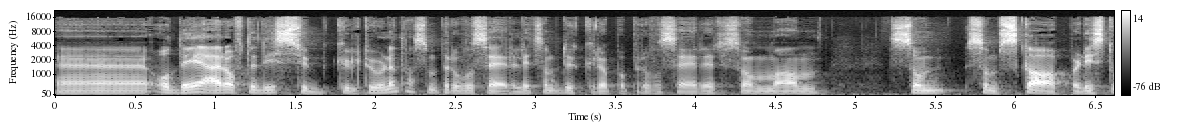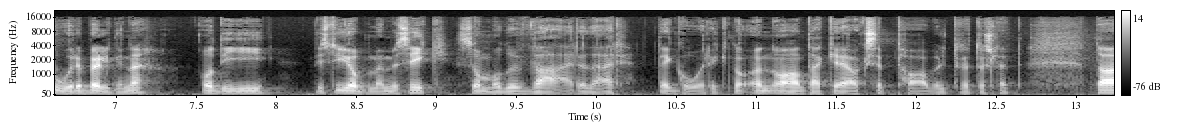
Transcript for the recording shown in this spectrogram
Uh, og det er ofte de subkulturene da, som provoserer litt, som dukker opp og provoserer, som, som, som, skaper de store bølgene. Og de, hvis du jobber med musikk, så må du være der. Det går ikke noe, noe annet er ikke akseptabelt, rett og slett. Da,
